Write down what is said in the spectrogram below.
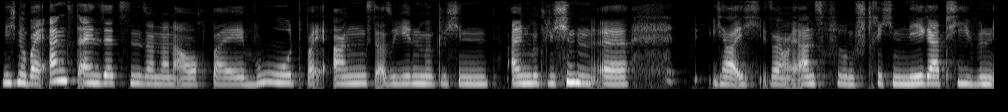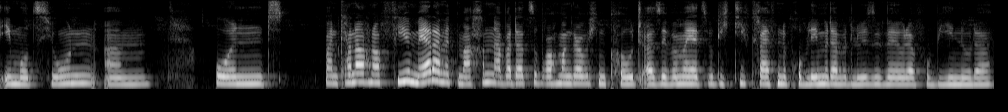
nicht nur bei Angst einsetzen, sondern auch bei Wut, bei Angst, also jeden möglichen, allen möglichen, äh, ja, ich sage mal in Anführungsstrichen negativen Emotionen. Ähm, und man kann auch noch viel mehr damit machen, aber dazu braucht man, glaube ich, einen Coach. Also wenn man jetzt wirklich tiefgreifende Probleme damit lösen will oder Phobien oder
